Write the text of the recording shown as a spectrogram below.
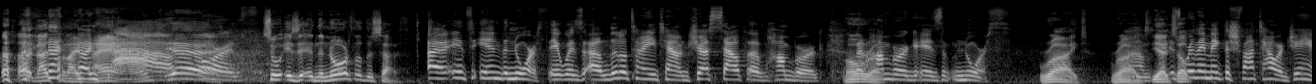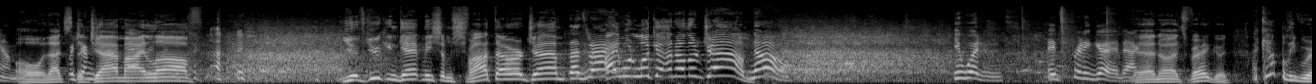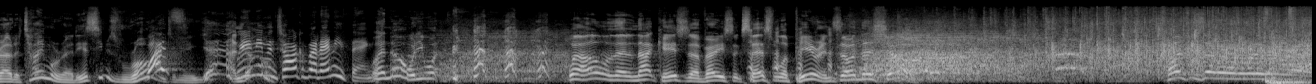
That's what I meant. Yeah, of course. So is it in the north or the south? Uh, it's in the north. It was a little tiny town just south of Hamburg. Oh, but right. Hamburg is north. Right, right. Um, yeah, it's where they make the Schwartauer jam. Oh, that's the I'm sure jam I love. you, if you can get me some Schwartauer jam, That's right. I would look at another jam. No. You wouldn't. It's pretty good, actually. Yeah, no, it's very good. I can't believe we're out of time already. It seems wrong What? to me. Yeah, We no. didn't even talk about anything. Well, no. What do you want? well, then in that case, a very successful appearance on this show. Conscious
